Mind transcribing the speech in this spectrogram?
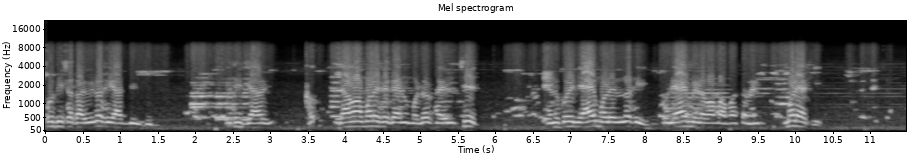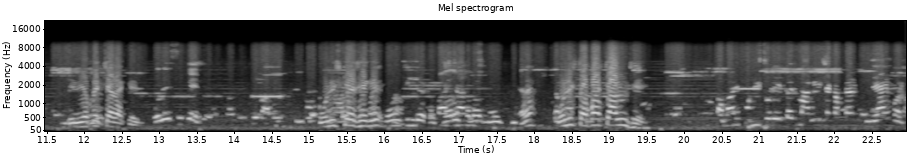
શોધી શકાયું નથી આજ દિન સુધી. તેથી જાણવા મળે છે કે એનું મર્ડર થયેલ છે જ. એને કોઈ ન્યાય મળેલ નથી. તો ન્યાય મેળવવા બાબત અમે મળ્યા છીએ. એવી અપેક્ષા રાખીએ છીએ. પોલીસ કે છે? કે? પોલીસ તપાસ ચાલુ છે. અમારી પોલીસ જોડે એક જ માંગણી છે કે અમને ન્યાય મળે.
